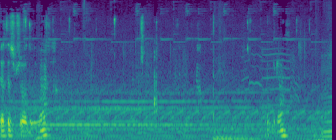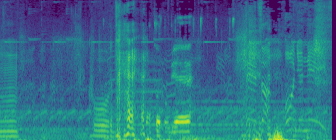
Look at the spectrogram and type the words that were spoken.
Ja też przeładuję. Dobra, Mm. Kurde. ja to lubię. Hands up, on your knees.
